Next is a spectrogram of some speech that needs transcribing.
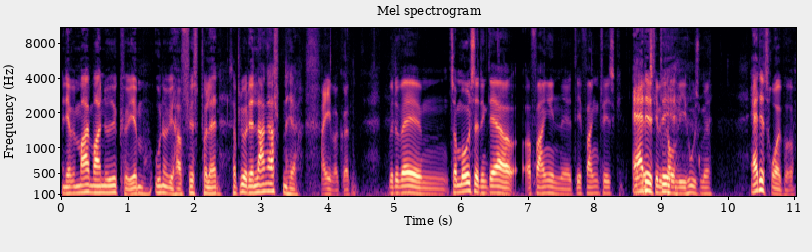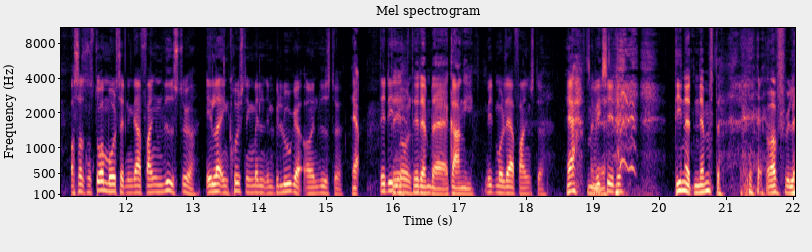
Men jeg vil meget, meget nødig køre hjem, uden at vi har fisk på land. Så bliver det en lang aften her. Ej, hvor godt. Ved du hvad, øhm, så målsætning det er at, at fange en, øh, det er at fange en fisk. Den det- skal vi det- komme vi i hus med. Ja, det tror jeg på. Og så den store målsætning, der er at fange en hvid stør, eller en krydsning mellem en beluga og en hvid stør. Ja. Det er dit Det, mål. det er dem, der er gang i. Mit mål er at fange en stør. Ja, Skal vi ikke øh, sige det? din er den nemmeste at opfylde.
